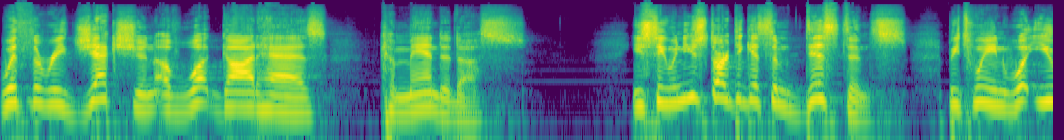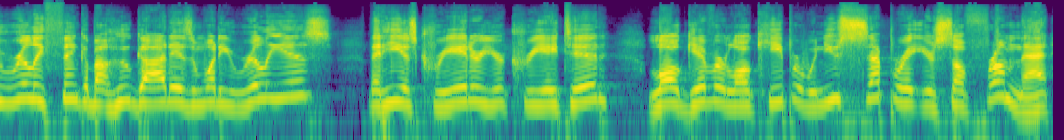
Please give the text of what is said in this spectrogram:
with the rejection of what God has commanded us. You see, when you start to get some distance between what you really think about who God is and what He really is, that He is creator, you're created, lawgiver, lawkeeper, when you separate yourself from that,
